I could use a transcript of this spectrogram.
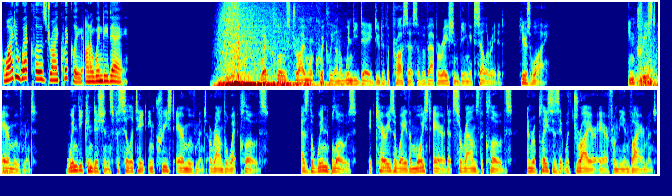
Why do wet clothes dry quickly on a windy day? Wet clothes dry more quickly on a windy day due to the process of evaporation being accelerated. Here's why. Increased air movement. Windy conditions facilitate increased air movement around the wet clothes. As the wind blows, it carries away the moist air that surrounds the clothes and replaces it with drier air from the environment.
